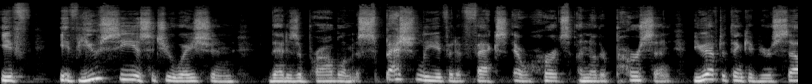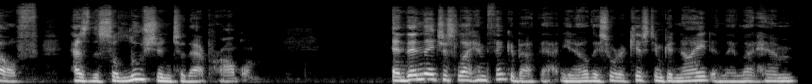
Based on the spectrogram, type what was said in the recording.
If, if you see a situation that is a problem, especially if it affects or hurts another person, you have to think of yourself as the solution to that problem. And then they just let him think about that. You know, they sort of kissed him goodnight and they let him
